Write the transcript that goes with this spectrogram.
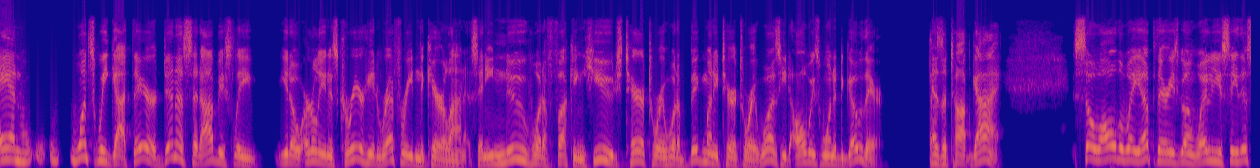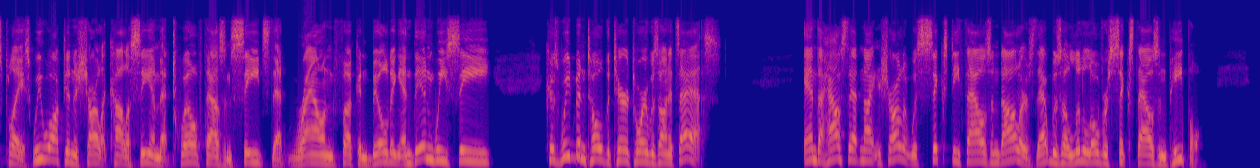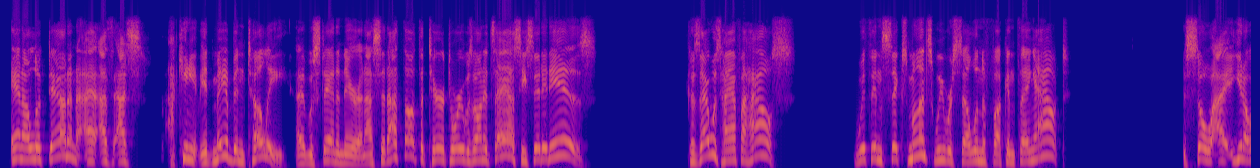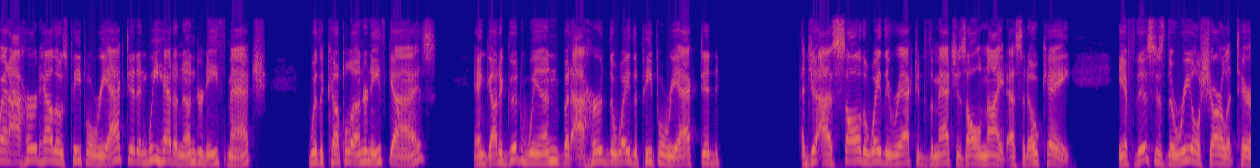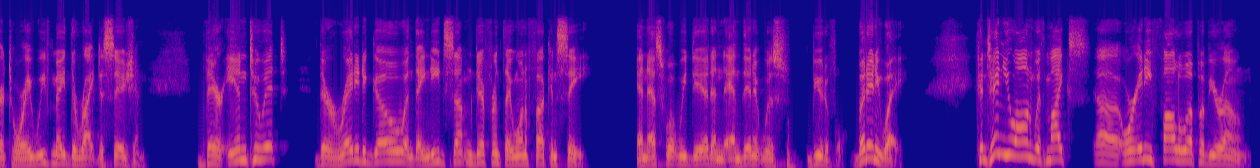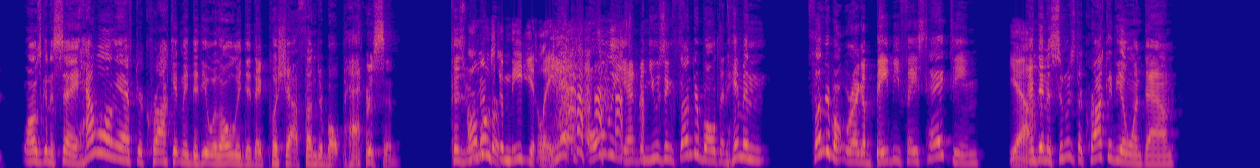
And once we got there dennis had obviously you know early in his career he had refereed in the carolinas and he knew what a fucking huge territory what a big money territory it was. He'd always wanted to go there as a top guy so all the way up there, he's going, Wait you see this place. We walked into Charlotte Coliseum, that 12,000 seats, that round fucking building. And then we see, because we'd been told the territory was on its ass. And the house that night in Charlotte was $60,000. That was a little over 6,000 people. And I looked out and I, I, I, I can't even, it may have been Tully. I was standing there and I said, I thought the territory was on its ass. He said, It is. Because that was half a house within six months, we were selling the fucking thing out. So I, you know, and I heard how those people reacted, and we had an underneath match with a couple of underneath guys and got a good win. But I heard the way the people reacted. I, just, I saw the way they reacted to the matches all night. I said, okay, if this is the real Charlotte territory, we've made the right decision. They're into it. They're ready to go, and they need something different. They want to fucking see and that's what we did and and then it was beautiful. But anyway continue on with mike's uh, or any follow-up of your own. Well i was going to say how long after crockett made the deal with ole did they push out thunderbolt patterson? Because almost immediately. yeah, ole had been using thunderbolt and him and thunderbolt were like a baby-faced tag team. Yeah. And then as soon as the crockett deal went down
